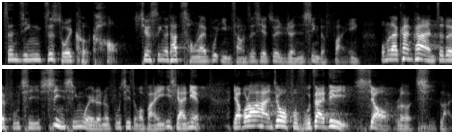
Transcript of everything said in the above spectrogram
圣经之所以可靠，就是因为他从来不隐藏这些最人性的反应。我们来看看这对夫妻信心伟人的夫妻怎么反应。一起来念：亚伯拉罕就俯伏在地，笑了起来。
